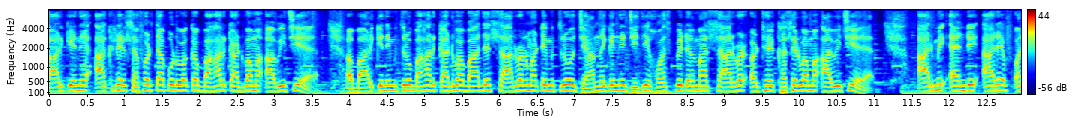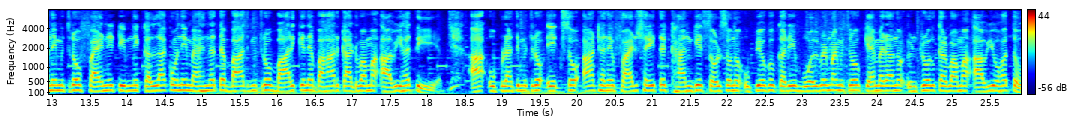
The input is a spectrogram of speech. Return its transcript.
બાળકીને આખરે સફળતાપૂર્વક બહાર કાઢવામાં આવી છે. બાળકીને મિત્રો બહાર કાઢવા બાદ સારવાર માટે મિત્રો જામનગરની જીજી હોસ્પિટલમાં સારવાર અર્થે ખસેડવામાં આવી છે. આર્મી એનડીઆરએફ અને મિત્રો ફાયરની ટીમની કલાકોની મહેનત બાદ મિત્રો બાળકીને બહાર કાઢવામાં આવી હતી. આ ઉપરાંત મિત્રો એકસો આઠ અને ફાયર સહિત ખાનગી સોર્સોનો ઉપયોગ કરી બોલવેરમાં મિત્રો કેમેરાનો ઇન્ટ્રોલ કરવામાં આવ્યો હતો.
